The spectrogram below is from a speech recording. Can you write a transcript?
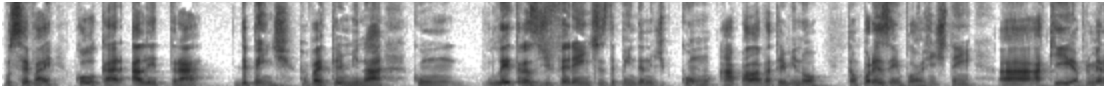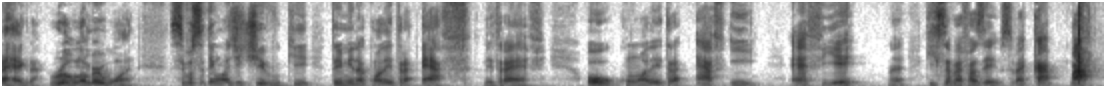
você vai colocar a letra depende. Vai terminar com letras diferentes dependendo de como a palavra terminou. Então, por exemplo, a gente tem uh, aqui a primeira regra, rule number one. Se você tem um adjetivo que termina com a letra F, letra F, ou com a letra FE, FE, né? O que, que você vai fazer? Você vai capar,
